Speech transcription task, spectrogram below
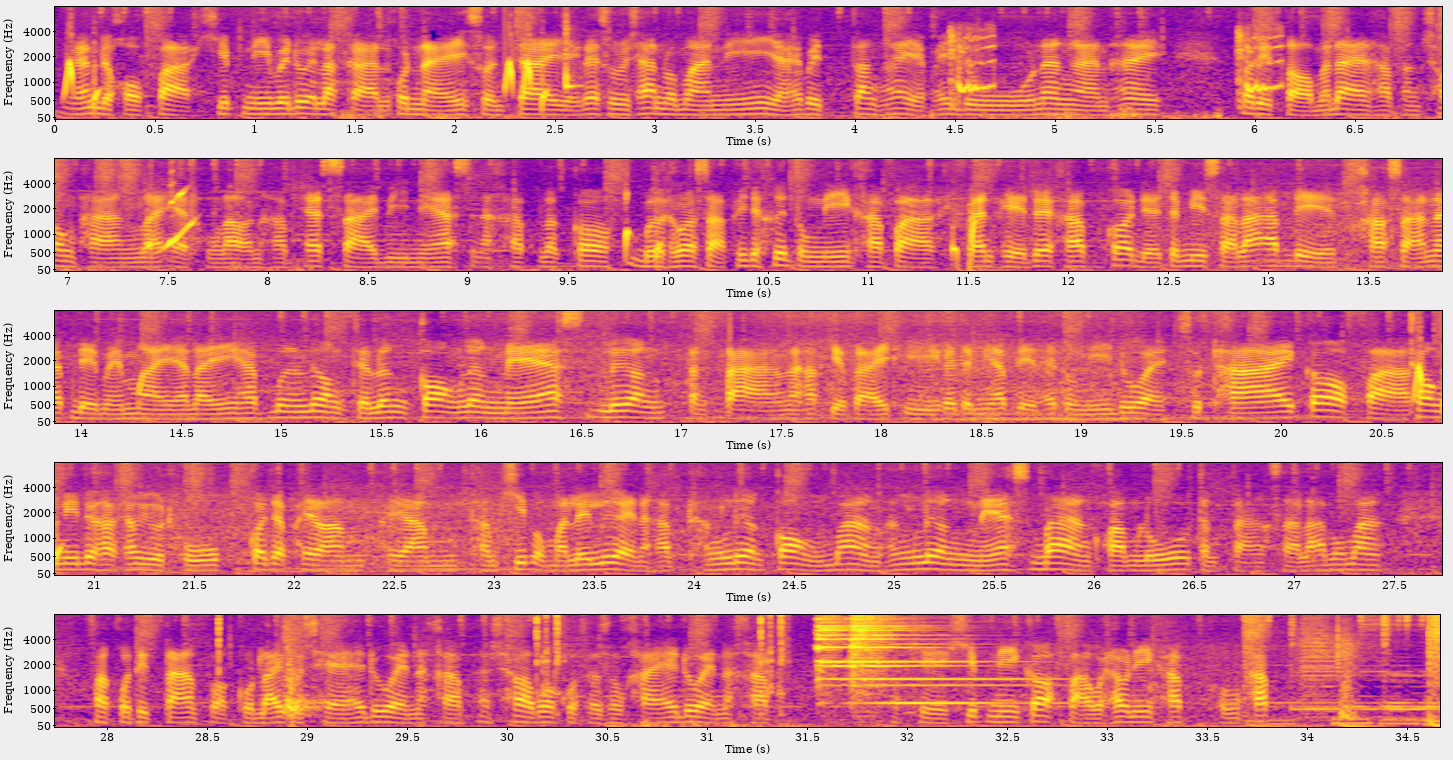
งั้นเดี๋ยวขอฝากคลิปนี้ไว้ด้วยละกัน คนไหนสนใจอยากได้โซลูชันประมาณนี้ อยากให้ไปตั้งให้ อยากให้ดูหน้างงานให้ ก็ติดต่อมาได้นะครับทางช่องทางไลน์แอดของเรานะครับ s i b n e s นะครับ แล้วก็เบอร์โทรศัพท์ที่จะขึ้นตรงนี้ครับ ฝากแฟนเพจด้วยครับ ก็เดี๋ยวจะมีสาระอัปเดตข่าวสารอัปเดตใหม่ๆ อะไรครับ เรื่องเรื่องจะเรื่องกล้องเรื่อง NAS เรื่องต่างๆนะครับ เกี่ยวกับไอทีก็จะมีอัปเดตให้ตรงนี้ด้วย สุดท้ายก็ฝากช่องนี้ด้วยครับช่อง YouTube ก็จะพยายามพยายามทำคลิปออกมาเรื่อยๆนะครับทั้งเรื่องกล้องบ้าง ทั้งเรื่อง NAS บ้างความรู้ต่างๆ สาระบ้างๆ ฝากกดติดตามฝากกดไลค์กดแชร์ให้ด้วยนะครับ ถ้าชอบก็กด subscribe ให้ด้วยนะครับ โอเค คลิปนี้ก็ฝากไว้เท่านี้ครับ ขอบคุณครับ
